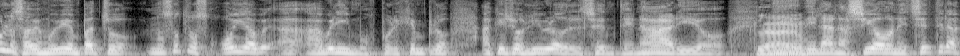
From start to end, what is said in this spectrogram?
Vos lo sabes muy bien, Pacho. Nosotros hoy abrimos, por ejemplo, aquellos libros del centenario, de, la nación, etcétera,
